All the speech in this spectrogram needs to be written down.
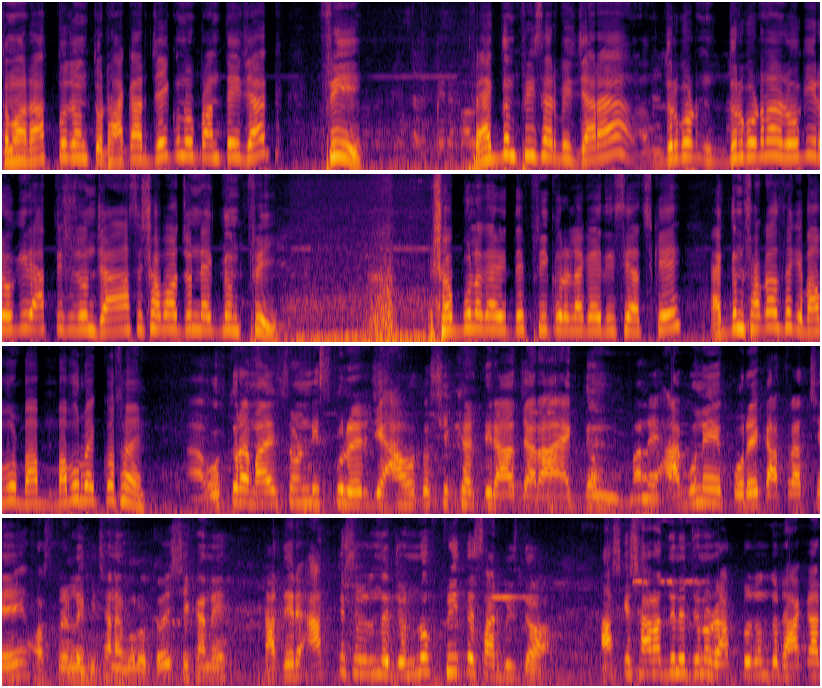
তোমার রাত পর্যন্ত ঢাকার যে কোনো প্রান্তেই যাক ফ্রি একদম ফ্রি সার্ভিস যারা দুর্ঘট- দুর্ঘটনার রোগী, রোগীর আত্মীয় স্বজন যা আছে সবার জন্য একদম ফ্রি সবগুলো গাড়িতে ফ্রি করে লাগাই দিয়েছি আজকে। একদম সকাল থেকে, বাবুর বাবুর বাইক কোথায়? উত্তরা মাইলস্টোন স্কুলের যে আহত শিক্ষার্থীরা যারা একদম মানে আগুনে পড়ে, কাতরাচ্ছে, হসপিটালের বিছানাগুলোতে, সেখানে তাদের আত্মীয় স্বজনদের জন্য ফ্রিতে সার্ভিস দেওয়া। আজকে সারাদিনের জন্য রাত পর্যন্ত ঢাকার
